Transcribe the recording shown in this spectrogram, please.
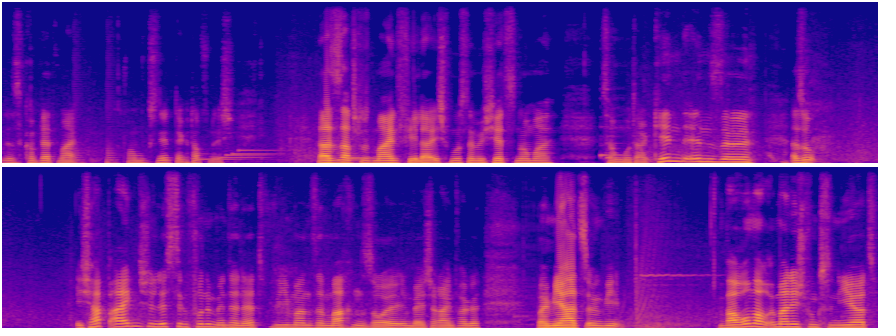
Das ist komplett mein... Warum funktioniert der Knopf nicht? Das ist absolut mein Fehler. Ich muss nämlich jetzt nochmal zur Mutter-Kind-Insel. Also, ich habe eigentlich eine Liste gefunden im Internet, wie man sie machen soll, in welcher Reihenfolge. Bei mir hat es irgendwie, warum auch immer nicht funktioniert.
